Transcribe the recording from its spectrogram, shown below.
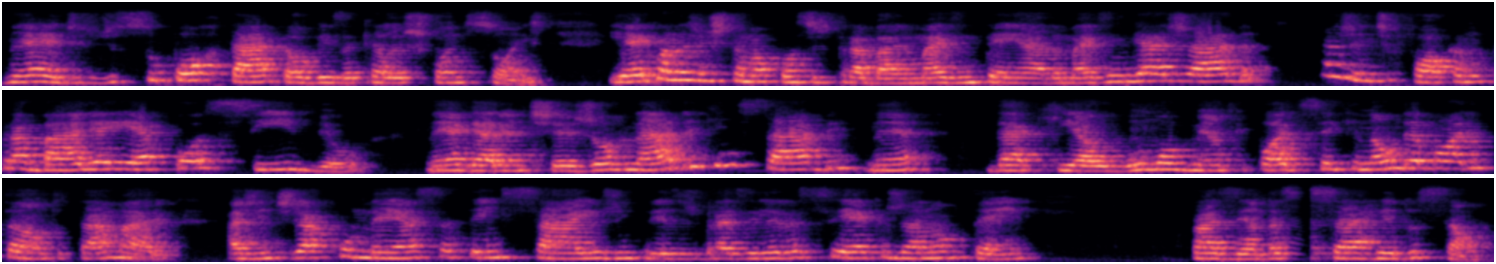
né, de, de suportar talvez aquelas condições. E aí, quando a gente tem uma força de trabalho mais empenhada, mais engajada, a gente foca no trabalho e é possível né, garantir a jornada e, quem sabe, né, daqui a algum movimento, que pode ser que não demore tanto, tá, Mário? a gente já começa a ter ensaios de empresas brasileiras, se é que já não tem, fazendo essa redução.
